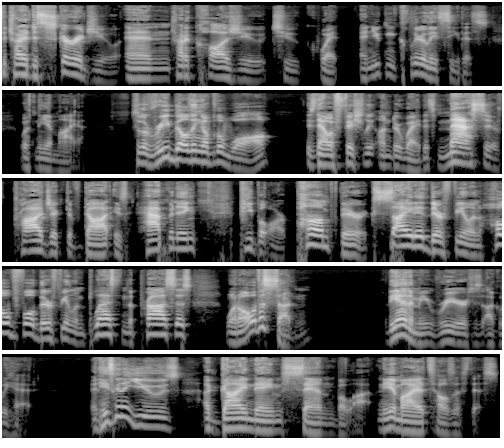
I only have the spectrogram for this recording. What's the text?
to try to discourage you and try to cause you to quit. And you can clearly see this with Nehemiah. So the rebuilding of the wall is now officially underway. This massive project of God is happening. People are pumped, they're excited, they're feeling hopeful, they're feeling blessed in the process, when all of a sudden, the enemy rears his ugly head. And he's going to use a guy named Sanballat. Nehemiah tells us this.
